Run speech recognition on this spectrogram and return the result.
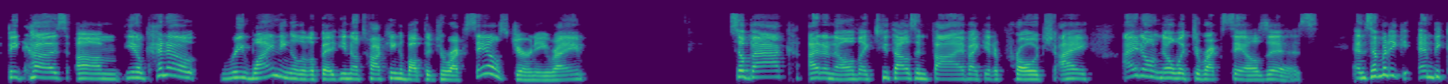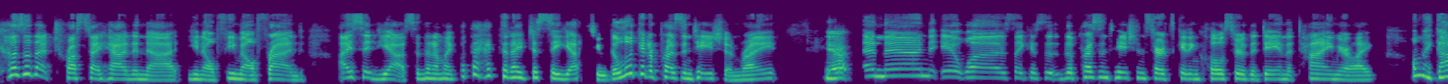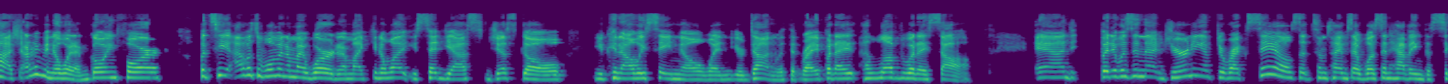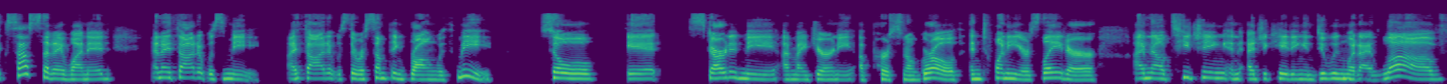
Because um, you know, kind of rewinding a little bit, you know, talking about the direct sales journey, right? So back, I don't know, like 2005, I get approached. I I don't know what direct sales is. And somebody and because of that trust I had in that, you know, female friend, I said yes. And then I'm like, what the heck did I just say yes to? To look at a presentation, right? Yeah. And then it was like as the, presentation starts getting closer, the day and the time, you're like, oh my gosh, I don't even know what I'm going for. But see, I was a woman of my word. And I'm like, you know what? You said yes, just go. You can always say no when you're done with it, right? But I, I loved what I saw. And but it was in that journey of direct sales that sometimes I wasn't having the success that I wanted. And I thought it was me. I thought it was there was something wrong with me. So it started me on my journey of personal growth. And 20 years later, I'm now teaching and educating and doing what I mm-hmm. love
